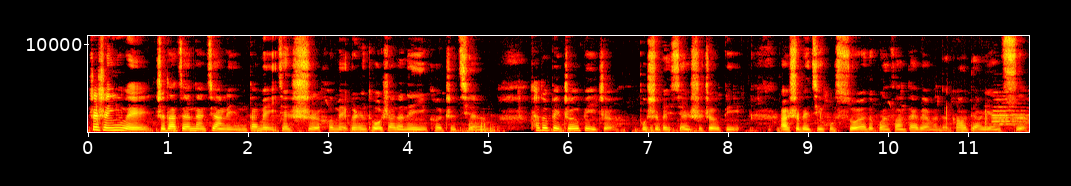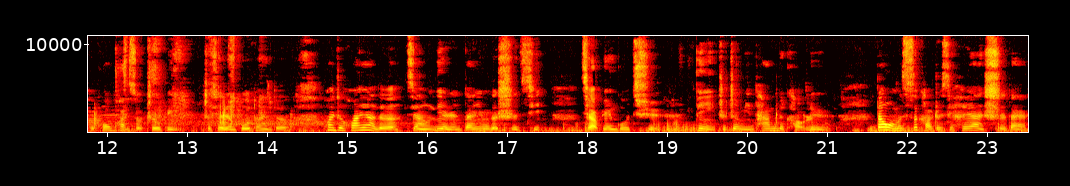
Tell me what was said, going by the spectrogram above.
这是因为，直到灾难降临到每一件事和每个人头上的那一刻之前，它都被遮蔽着，不是被现实遮蔽，而是被几乎所有的官方代表们的高调言辞和空话所遮蔽。这些人不断地换着花样的将令人担忧的事情狡辩过去，并以之证明他们的考虑。当我们思考这些黑暗时代，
